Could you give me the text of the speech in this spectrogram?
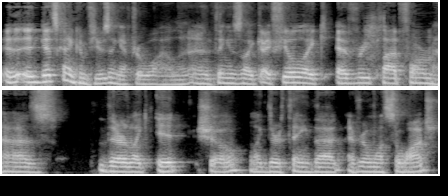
it, it gets kind of confusing after a while, and, and the thing is, like, I feel like every platform has their like it show, like their thing that everyone wants to watch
